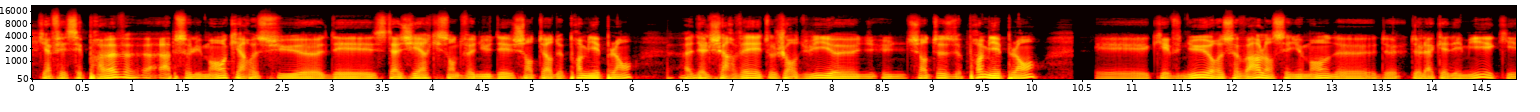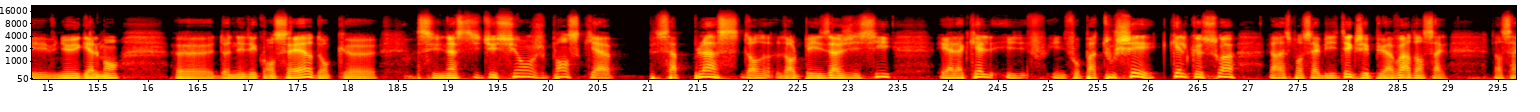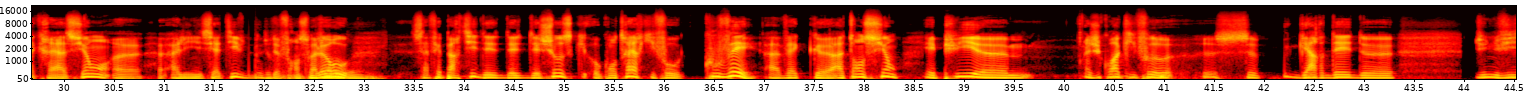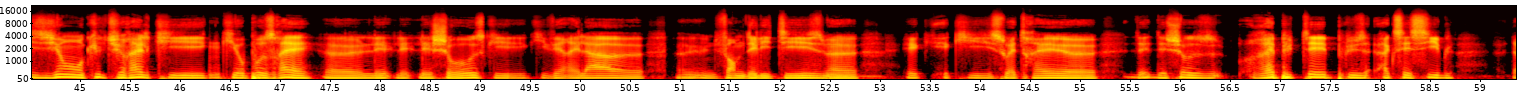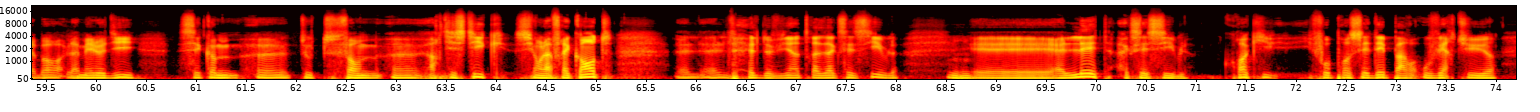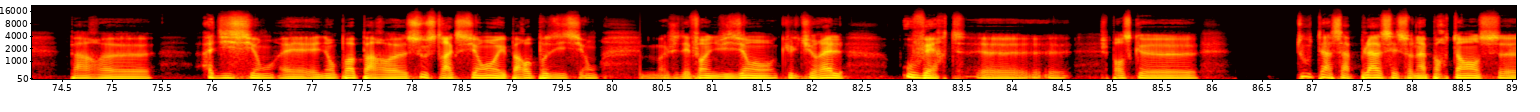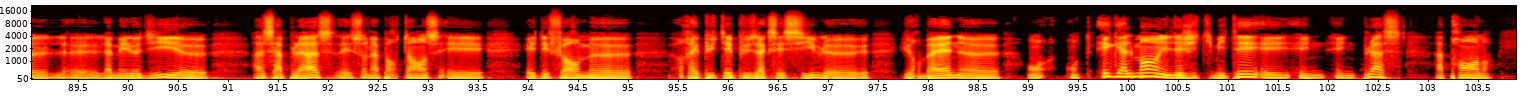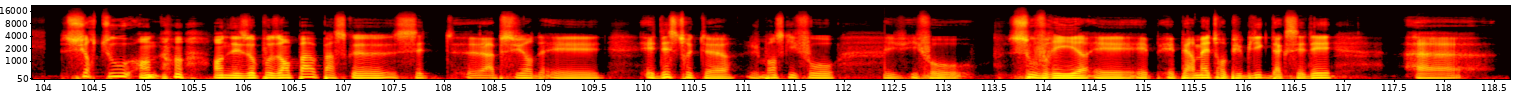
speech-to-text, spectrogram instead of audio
qui a fait ses preuves, absolument, qui a reçu euh, des stagiaires qui sont devenus des chanteurs de premier plan. Adèle Charvet est aujourd'hui euh, une chanteuse de premier plan et qui est venue recevoir l'enseignement de, de, l'académie et qui est venue également euh, donner des concerts. Donc c'est une institution, je pense, qui a sa place dans, dans, le paysage ici et à laquelle il, il, ne faut pas toucher, quelle que soit la responsabilité que j'ai pu avoir dans sa, dans sa création euh, à l'initiative de, François Leroux. Ça fait partie des, choses, au contraire, qu'il faut avec euh, attention. Et puis, euh, je crois qu'il faut se garder de d'une vision culturelle qui, qui opposerait les, choses, qui, verrait là une forme d'élitisme et, qui souhaiterait des, choses réputées plus accessibles D'abord, la mélodie, c'est comme euh, toute forme euh, artistique, si on la fréquente, elle, devient très accessible. Mhm. Et elle est accessible. Je crois qu'il faut procéder par ouverture, par euh, addition, et, non pas par soustraction et par opposition. Moi, je défends une vision culturelle ouverte. je pense que tout a sa place et son importance. Euh, la mélodie euh, a sa place et son importance et, des formes euh, réputées plus accessibles, urbaines, ont, également une légitimité et, une, place à prendre. Surtout en, en, ne les opposant pas parce que c'est absurde et, destructeur. Je pense qu'il faut, il faut s'ouvrir et, permettre au public d'accéder à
